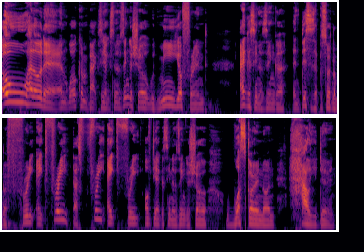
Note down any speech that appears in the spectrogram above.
Oh, hello there, and welcome back to the Agostinho Zinga Show with me, your friend, Agostinho Zinga, and this is episode number 383. That's 383 of the Agostinho Zinga Show. What's going on? How you doing?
